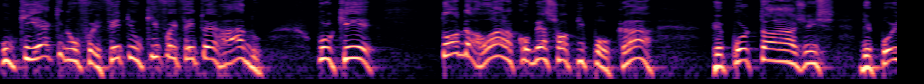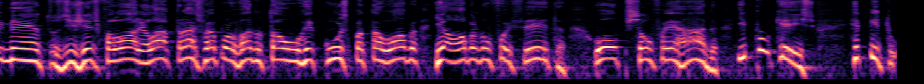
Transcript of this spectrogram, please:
O que é que não foi feito e o que foi feito errado. Porque toda hora começam a pipocar reportagens, depoimentos de gente que falou: olha, lá atrás foi aprovado tal recurso para tal obra e a obra não foi feita, ou a opção foi errada. E por que isso? Repito,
